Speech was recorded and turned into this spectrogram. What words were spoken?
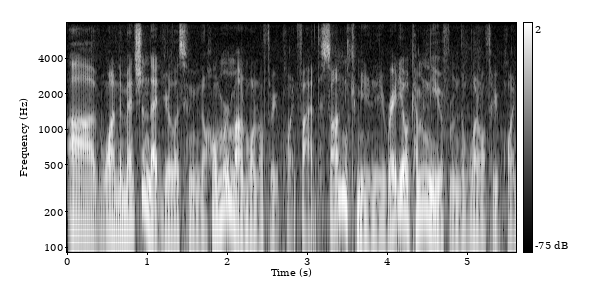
Uh, wanted to mention that you're listening to Homeroom on 103.5 The Sun Community Radio, coming to you from the 103.5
